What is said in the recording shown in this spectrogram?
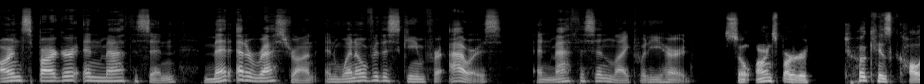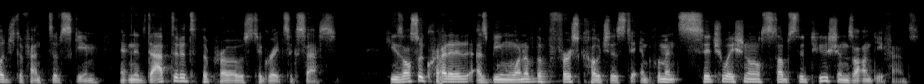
Arnsparger and Matheson met at a restaurant and went over the scheme for hours and Matheson liked what he heard. So Arnsparger took his college defensive scheme and adapted it to the pros to great success. He's also credited as being one of the first coaches to implement situational substitutions on defense,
